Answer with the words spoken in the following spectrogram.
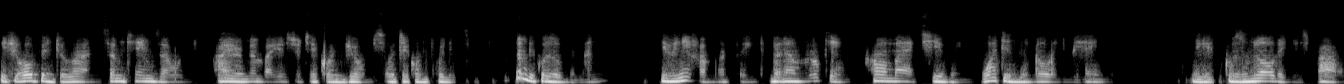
if you're open to learn, sometimes I would I remember I used to take on jobs or take on projects, not because of the money, even if I'm not paid, but I'm looking how am I achieving? What is the knowledge behind it? Because knowledge is power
